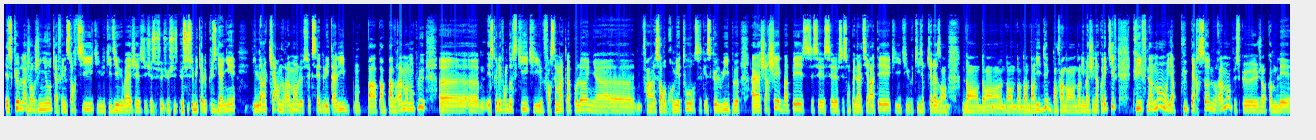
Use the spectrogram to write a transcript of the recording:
est-ce que là, Jorginho qui a fait une sortie, qui, qui dit, bah, je, je, je, suis celui qui a le plus gagné, il incarne vraiment le succès de l'Italie? Bon, pas, pas, pas, vraiment non plus. Euh, euh, est-ce que Lewandowski, qui forcément avec la Pologne, euh, enfin, sort au premier tour, c'est ce que lui peut aller la chercher? Mbappé, c'est son penalty raté, qui, qui, qui, qui reste dans, dans, dans, dans, dans l'idée, enfin dans, dans l'imaginaire collectif. Puis finalement, il n'y a plus personne vraiment, puisque genre comme les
